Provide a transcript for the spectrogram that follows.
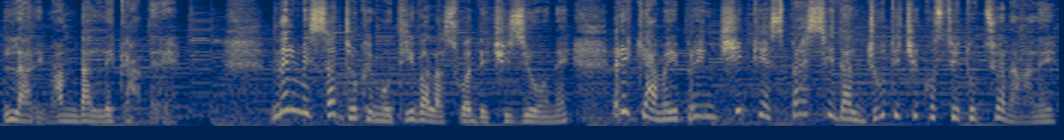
la rimanda alle Camere. Nel messaggio che motiva la sua decisione richiama i principi espressi dal giudice costituzionale.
